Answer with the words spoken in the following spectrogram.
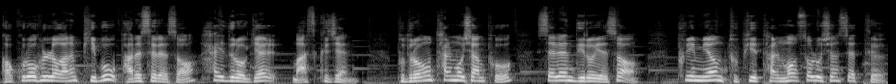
거꾸로 흘러가는 피부 바르셀에서 하이드로겔 마스크젠 부드러운 탈모 샴푸 셀렌디로에서 프리미엄 두피 탈모 솔루션 세트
